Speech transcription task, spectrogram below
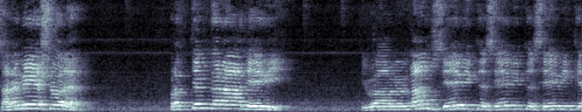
சரவேஸ்வரர் பிரத்யங்கரா தேவி இவரெல்லாம் சேவிக்க சேவிக்க சேவிக்க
